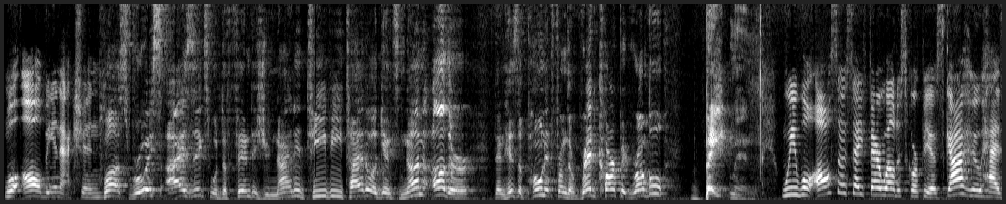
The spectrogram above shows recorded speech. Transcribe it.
will all be in action. Plus, Royce Isaacs will defend his United TV title against none other than his opponent from the Red Carpet Rumble, Bateman. We will also say farewell to Scorpio Sky, who has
